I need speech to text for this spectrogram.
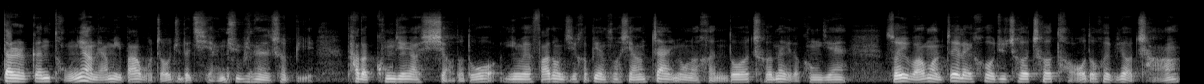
但是跟同样两米八五轴距的前驱平台的车比，它的空间要小得多。因为发动机和变速箱占用了很多车内的空间，所以往往这类后驱车车头都会比较长，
